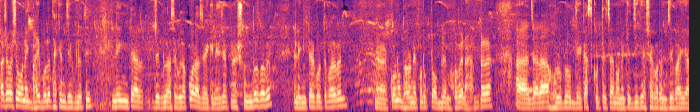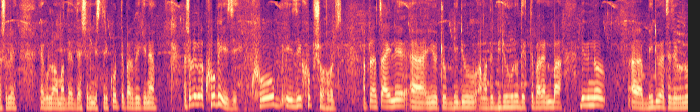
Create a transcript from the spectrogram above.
পাশাপাশি অনেক ভাই বলে থাকেন যেগুলোতে লিঙ্কটার যেগুলো আছে সেগুলো করা যায় কিনা। এই যে আপনারা সুন্দরভাবে লিঙ্কটার করতে পারবেন কোনো ধরনের কোনো প্রবলেম হবে না। আপনারা যারা হলো ব্লক দিয়ে কাজ করতে চান, অনেকে জিজ্ঞাসা করেন যে, ভাই, আসলে এগুলো আমাদের দেশের মিস্ত্রি করতে পারবে কি না আসলে এগুলো খুবই ইজি খুব ইজি খুব সহজ। আপনারা চাইলে ইউটিউব ভিডিও আমাদের ভিডিওগুলো দেখতে পারেন বা বিভিন্ন ভিডিও আছে যেগুলো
